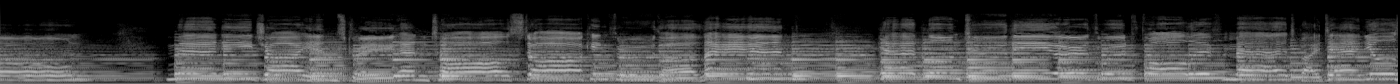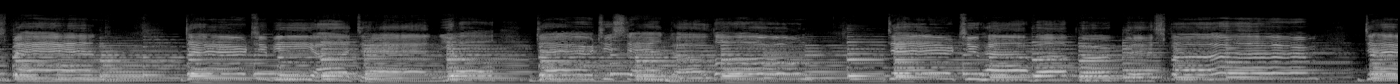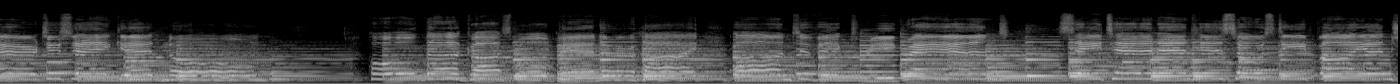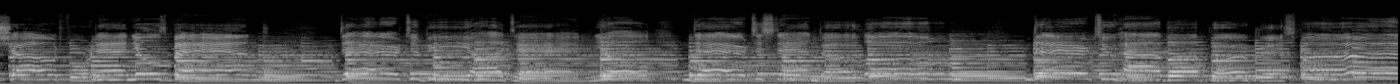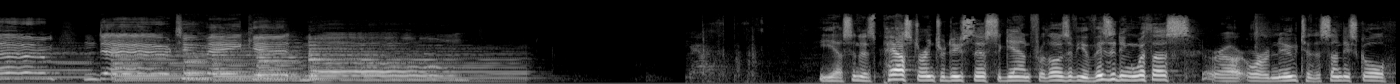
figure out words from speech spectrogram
Yes, and as Pastor introduced this again, for those of you visiting with us or, or new to the Sunday School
